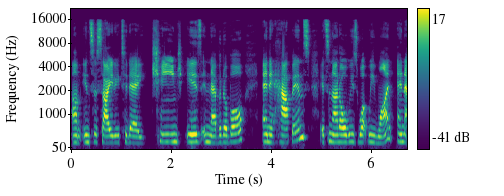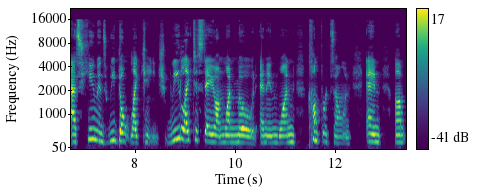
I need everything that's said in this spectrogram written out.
um, in society today. Change is inevitable and it happens. It's not always what we want. And as humans, we don't like change. We like to stay on one mode and in one comfort zone. And um,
